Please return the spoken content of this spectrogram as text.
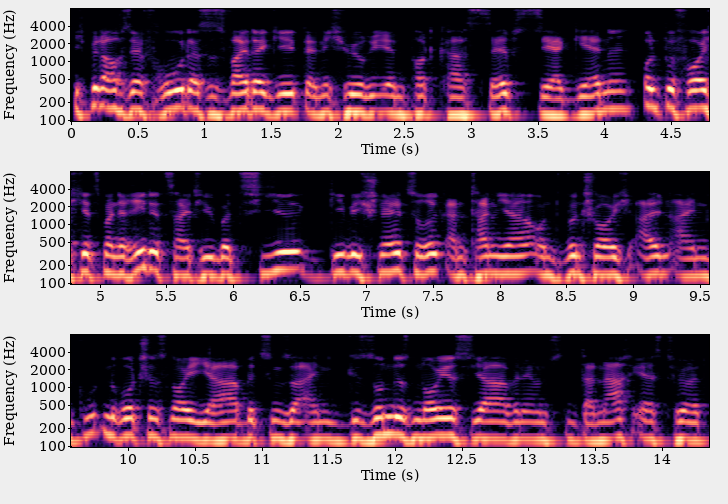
Ich bin auch sehr froh, dass es weitergeht, denn ich höre Ihren Podcast selbst sehr gerne. Und bevor ich jetzt meine Redezeit hier überziehe, gebe ich schnell zurück an Tanja und wünsche euch allen einen guten Rutsch ins neue Jahr, beziehungsweise ein gesundes neues Jahr, wenn ihr uns danach erst hört.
